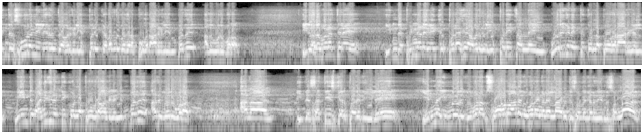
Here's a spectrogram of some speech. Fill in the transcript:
இந்த சூழலில் இருந்து அவர்கள் எப்படி கடந்து வர போகிறார்கள் என்பது அது ஒரு புறம். இன்னொரு புறத்திலே இந்த பின்னடைவுக்கு பிறகு அவர்கள் எப்படி தன்னை ஒருங்கிணைத்துக் கொள்ள போகிறார்கள் மீண்டும் அணிதிரட்டிக் கொள்ள போகிறார்கள் என்பது அது வேறு ஆனால் இந்த சத்தீஸ்கர் பகுதியிலே என்ன இன்னொரு விவரம் சோகமான விவரங்கள் எல்லாம் என்று சொல்லுகிறது என்று சொன்னால்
